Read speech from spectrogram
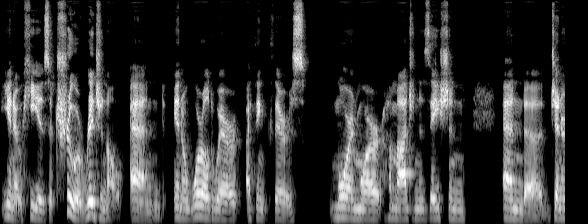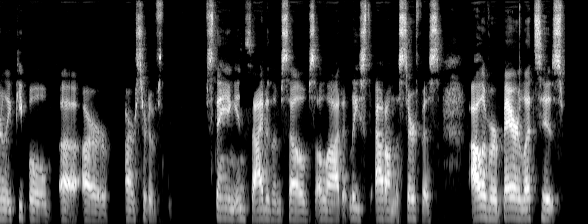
you know he is a true original, and in a world where I think there's more and more homogenization, and uh, generally people uh, are are sort of staying inside of themselves a lot, at least out on the surface. Oliver Bear lets his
